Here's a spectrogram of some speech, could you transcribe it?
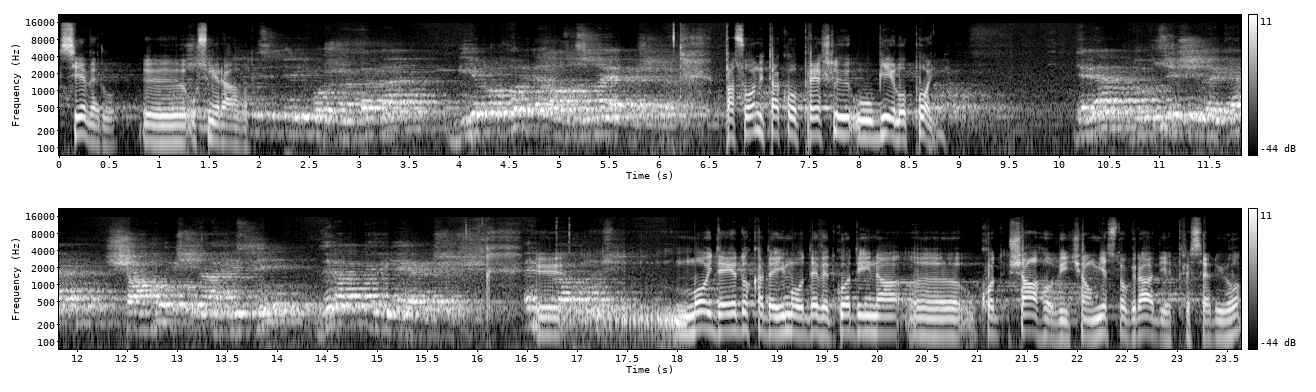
sjeveru e, usmjeravali. Pa su oni tako prešli u Bijelo polje. Dedem 9 yaşındayken Şahoviç nahiyesinin Grak köyüne yerleşmiş. En Moj dedo kada je imao 9 godina e, kod Šahovića u mjesto grad je preselio.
